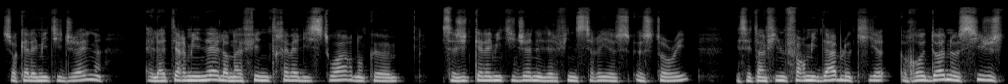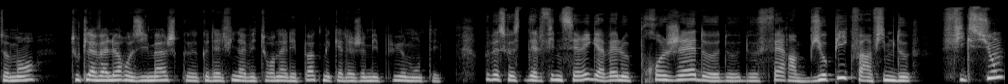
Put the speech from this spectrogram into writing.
sur Calamity Jane. Elle a terminé, elle en a fait une très belle histoire. Donc, euh, il s'agit de Calamity Jane et Delphine A, A Story. Et c'est un film formidable qui redonne aussi, justement, toute la valeur aux images que, que Delphine avait tournées à l'époque, mais qu'elle n'a jamais pu monter. Oui, parce que Delphine Seyrig avait le projet de, de, de faire un biopic, enfin un film de fiction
